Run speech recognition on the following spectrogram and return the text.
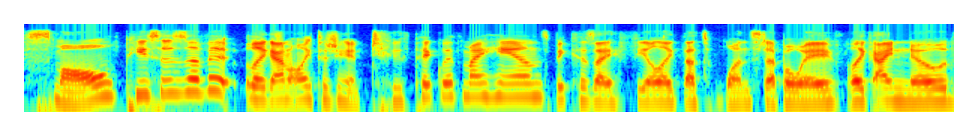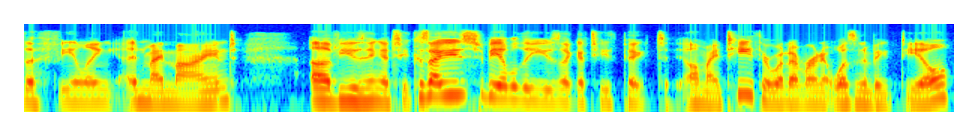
small pieces of it. Like I don't like touching a toothpick with my hands because I feel like that's one step away. Like I know the feeling in my mind of using a tooth because I used to be able to use like a toothpick t- on my teeth or whatever, and it wasn't a big deal.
